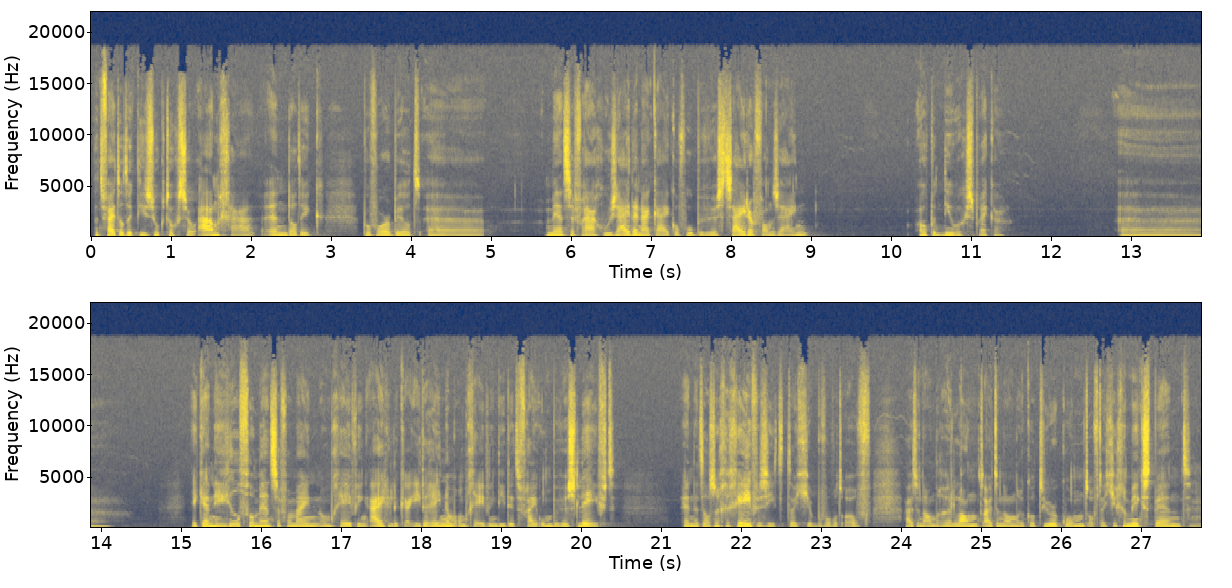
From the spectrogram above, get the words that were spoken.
Het feit dat ik die zoektocht zo aanga en dat ik bijvoorbeeld eh, mensen vraag hoe zij ernaar kijken of hoe bewust zij ervan zijn, opent nieuwe gesprekken. Eh, ik ken heel veel mensen van mijn omgeving, eigenlijk iedereen in mijn omgeving, die dit vrij onbewust leeft. En het als een gegeven ziet dat je bijvoorbeeld of uit een andere land, uit een andere cultuur komt, of dat je gemixt bent. Hmm.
